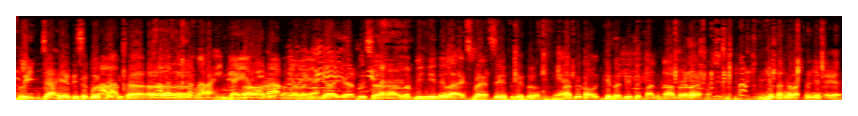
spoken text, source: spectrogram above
lincah ya disebutnya Malah- bisa malah eh, bisa ngarahin gaya ah, orang gitu ngarahin ya. gaya bisa lebih inilah ekspresif gitu Ya. tapi kalau kita di depan kamera kita ngerasanya kayak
